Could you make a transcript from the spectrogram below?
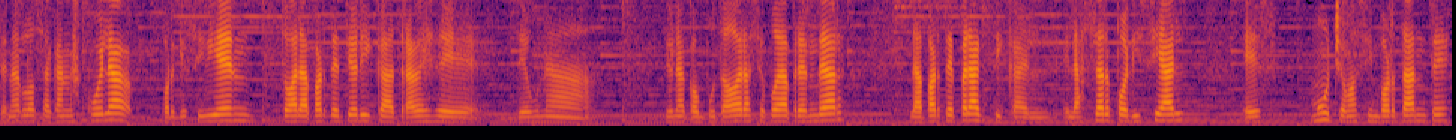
tenerlos acá en la escuela, porque si bien toda la parte teórica a través de, una, computadora se puede aprender, la parte práctica, el, hacer policial, es mucho más importante.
